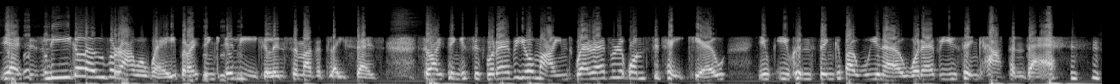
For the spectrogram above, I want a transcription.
yes, it's legal over our way, but I think illegal in some other places. So I think it's just whatever your mind, wherever it wants to take you, you you can think about you know whatever you think happened there.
